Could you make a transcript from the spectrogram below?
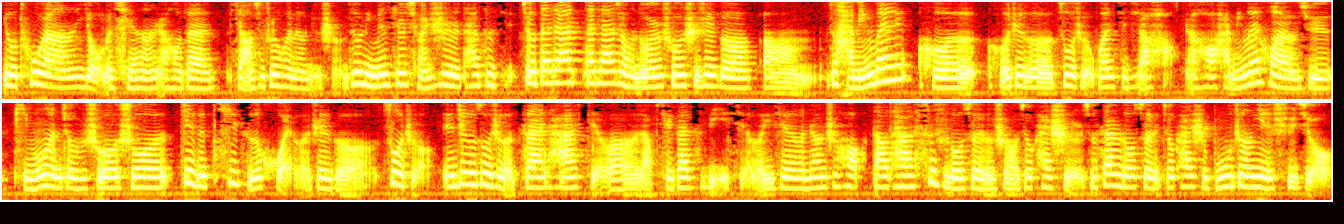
又突然有了钱，然后再想要去追回那个女生，就里面其实全。全是他自己，就大家，大家就很多人说是这个，嗯，就海明威和和这个作者关系比较好。然后海明威后来有一句评论，就是说说这个妻子毁了这个作者，因为这个作者在他写了《了不起盖茨比》写了一些文章之后，到他四十多岁的时候就开始，就三十多岁就开始不务正业，酗酒。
